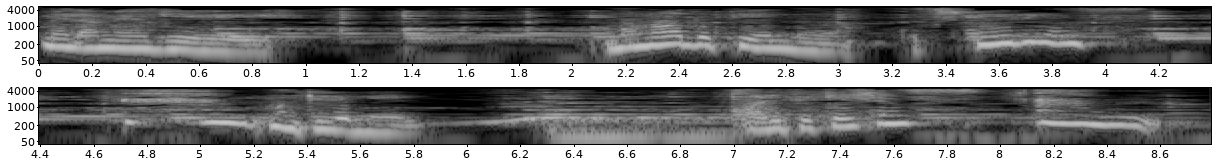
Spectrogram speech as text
මේ ළමයාගේ මොනවද තියෙන එක්ස්පීරියන්ස් මං කියන්නේ qualifications? Um,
